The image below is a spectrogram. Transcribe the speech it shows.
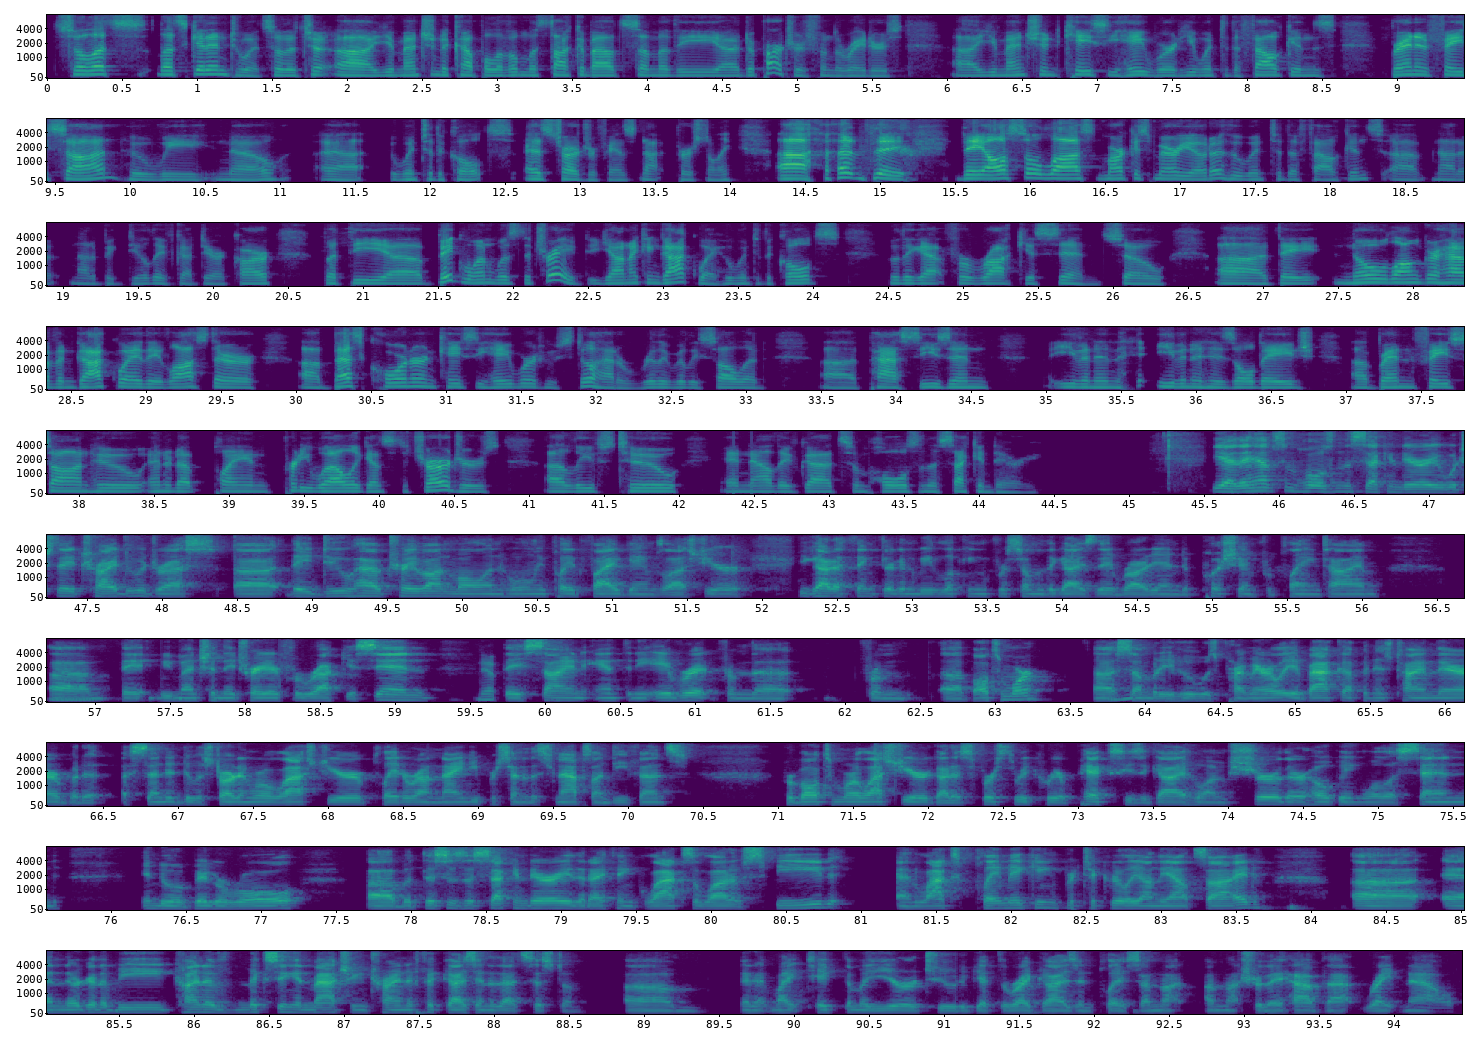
So let's let's get into it. So the uh, you mentioned a couple of them. Let's talk about some of the uh, departures from the Raiders. Uh, you mentioned Casey Hayward. He went to the Falcons. Brandon Facyson, who we know, uh, went to the Colts as Charger fans, not personally. Uh, they they also lost Marcus Mariota, who went to the Falcons. Uh, not a not a big deal. They've got Derek Carr, but the uh, big one was the trade. Yannick Ngakoue, who went to the Colts, who they got for Rock Ya-Sin. So uh, they no longer have Ngakoue. They lost their uh, best corner in Casey Hayward, who still had a really really solid uh, past season even in even in his old age. Uh, Brandon Facyson, who ended up playing pretty well against the Chargers, uh, leaves too, and now they've got some holes in the secondary. Yeah, they have some holes in the secondary, which they tried to address. Uh, they do have Trayvon Mullen, who only played five games last year. You got to think they're going to be looking for some of the guys they brought in to push him for playing time. Mm-hmm. Um, they we mentioned they traded for Rock Ya-Sin. Yep. They signed Anthony Averett from the from uh, Baltimore uh, mm-hmm. somebody who was primarily a backup in his time there, but ascended to a starting role last year, played around 90% of the snaps on defense for Baltimore last year, got his first three career picks. He's a guy who I'm sure they're hoping will ascend into a bigger role. Uh, but this is a secondary that I think lacks a lot of speed and lacks playmaking, particularly on the outside. Uh, and they're going to be kind of mixing and matching, trying to fit guys into that system. Um, and it might take them a year or two to get the right guys in place. I'm not I'm not sure they have that right now.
